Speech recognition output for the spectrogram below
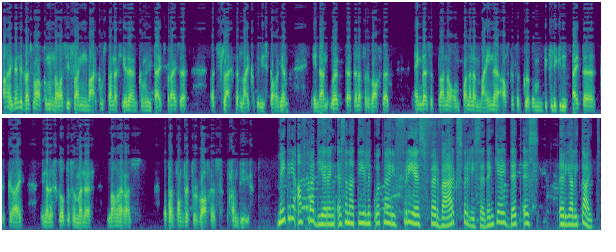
Ag ek dink dit was maar 'n kombinasie van markomstandighede en kommoditeitspryse wat slegter lyk op hierdie stadium en dan ook dat hulle verwag dat Anglo se planne om van hulle myne af te verkoop om 'n bietjie likwiditeit te, te kry en hulle skuld te verminder langer as wat aanvanklik verwag is, gaan duur. Met hierdie afgradering is daar natuurlik ook nou hierdie vrees vir werksverliese. Dink jy dit is 'n realiteit?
